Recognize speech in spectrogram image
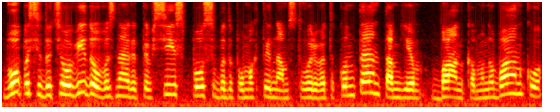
В описі до цього відео ви знайдете всі способи допомогти нам створювати контент. Там є банка Монобанку,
